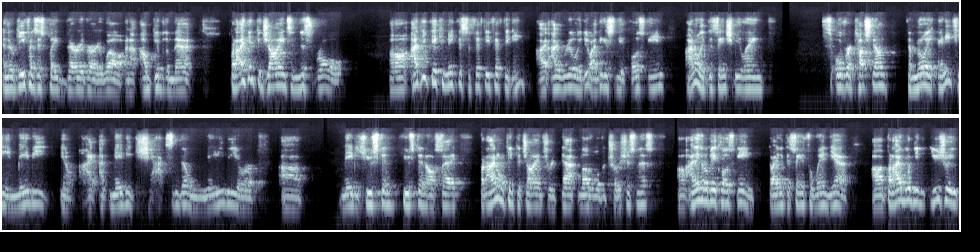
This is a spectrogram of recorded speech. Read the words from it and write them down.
and their defense has played very, very well, and I'll give them that. But I think the Giants in this role, uh, I think they can make this a 50 50 game. I, I really do. I think it's going to be a close game. I don't think the Saints should be laying over a touchdown to really any team. Maybe you know, I, I maybe Jacksonville, maybe or uh, maybe Houston. Houston, I'll say, but I don't think the Giants are at that level of atrociousness. Uh, I think it'll be a close game. Do I think the Saints will win? Yeah, uh, but I wouldn't. Usually,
